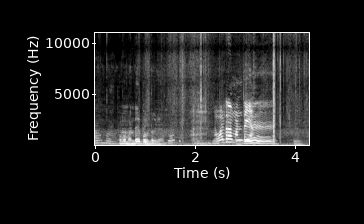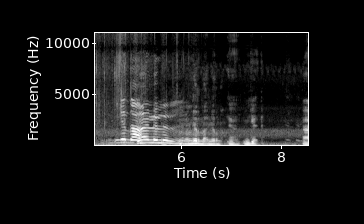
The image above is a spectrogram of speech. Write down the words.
ஆமா. மண்டையை பிறந்திருக்கேன் நவல்றா மண்டையா? இங்க இருந்தா இல்லை இல்லை இல்லை. அங்கே இருந்தா அங்கே இருந்தா ஆ, இங்கே ஆ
